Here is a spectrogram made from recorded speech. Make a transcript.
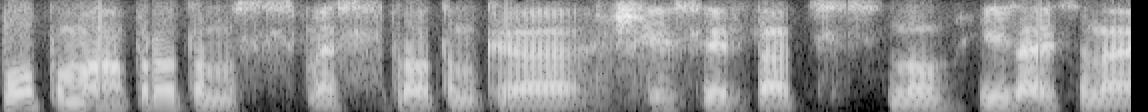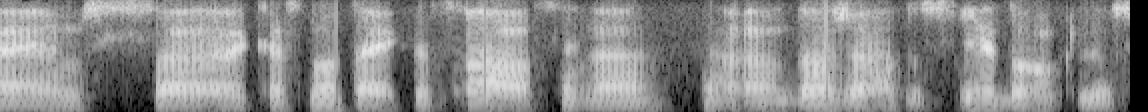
Kopumā, protams, mēs saprotam, ka šis ir tāds nu, izaicinājums, kas noteikti sāsina dažādus viedokļus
